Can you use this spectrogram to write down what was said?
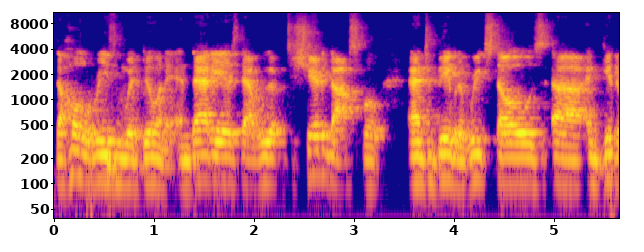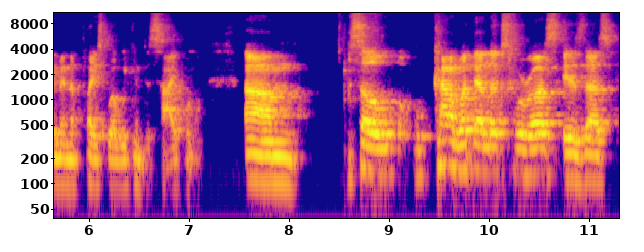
the whole reason we're doing it. And that is that we're to share the gospel and to be able to reach those uh, and get them in a place where we can disciple them. Um, so kind of what that looks for us is us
